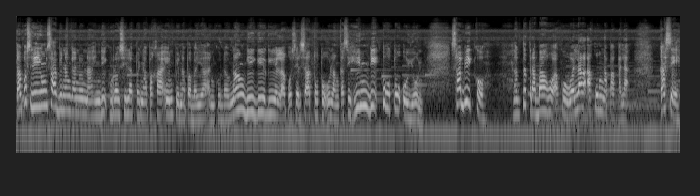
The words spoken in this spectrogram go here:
Tapos di yung sabi ng gano'n na hindi ko raw sila pinapakain, pinapabayaan ko daw. Nang gigil ako, sir, sa totoo lang. Kasi hindi totoo yun. Sabi ko, nagtatrabaho ako, wala akong napapala. Kasi,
